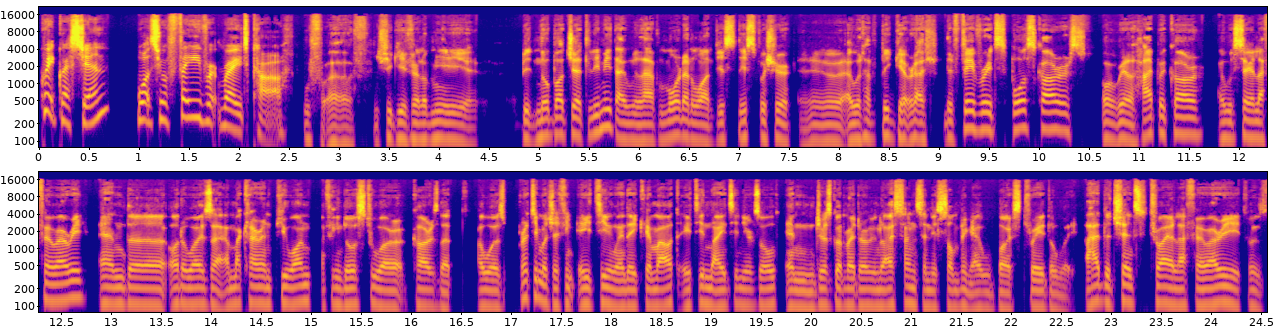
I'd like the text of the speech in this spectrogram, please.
quick question: What's your favorite road car? Oof, uh, if you give me with no budget limit, I will have more than one. This, this for sure. Uh, I will have big garage. The favorite sports cars or real hypercar, I would say LaFerrari, and uh, otherwise a McLaren P1. I think those two are cars that I was pretty much, I think, 18 when they came out, 18, 19 years old, and just got my driving license, and it's something I would buy straight away. I had the chance to try a LaFerrari. It was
